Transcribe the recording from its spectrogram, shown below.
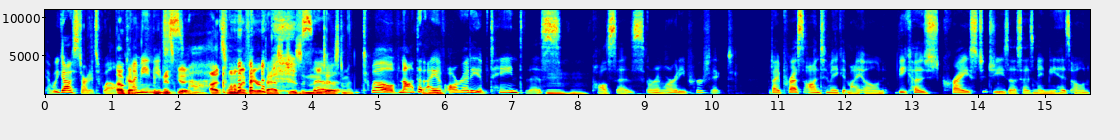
Yeah, we got to start at 12. Okay. I mean, you it's just, good. ah. Uh, it's one of my favorite passages in the New Testament. 12. Not that I Mhm. have already obtained this, Mhm. Paul says, or am already perfect, but I press on to make it my own because Christ Jesus has made me his own.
